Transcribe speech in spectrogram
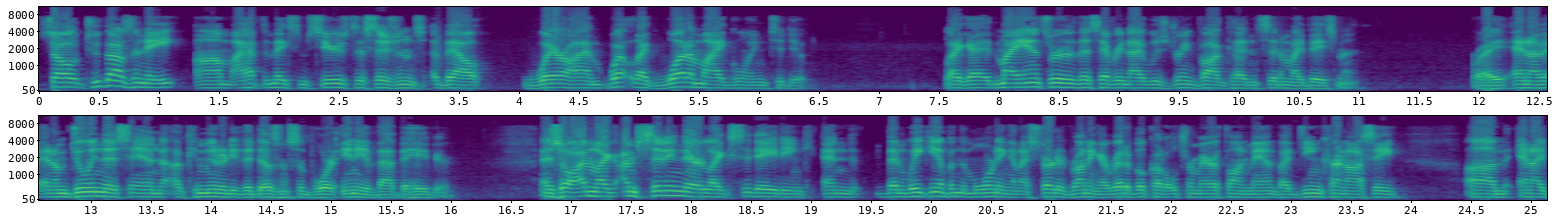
So 2008, um, I have to make some serious decisions about where I'm, what, like, what am I going to do? Like, I, my answer to this every night was drink vodka and sit in my basement, right? And I and I'm doing this in a community that doesn't support any of that behavior. And so I'm like, I'm sitting there like sedating, and then waking up in the morning, and I started running. I read a book called Ultra Marathon Man by Dean Karnazes. Um, and I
